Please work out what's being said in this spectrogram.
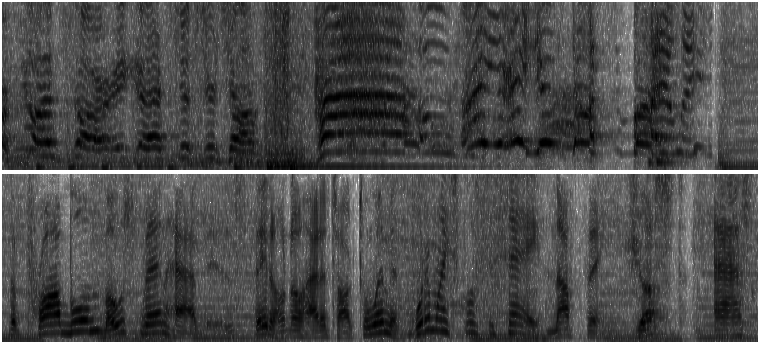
God, you fucker! Oh, I'm sorry. That's just your job. Help! I hate you. Stop smiling. The problem most men have is they don't know how to talk to women. What am I supposed to say? Nothing. Just ask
